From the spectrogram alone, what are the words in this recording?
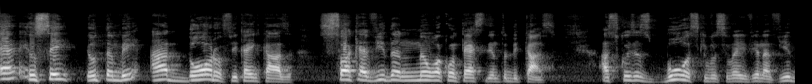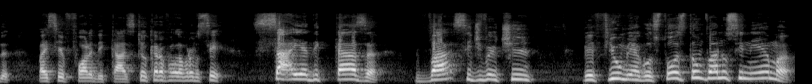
É, eu sei, eu também adoro ficar em casa, só que a vida não acontece dentro de casa. As coisas boas que você vai ver na vida vai ser fora de casa. Que eu quero falar para você, saia de casa, vá se divertir. Ver filme é gostoso, então vá no cinema.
